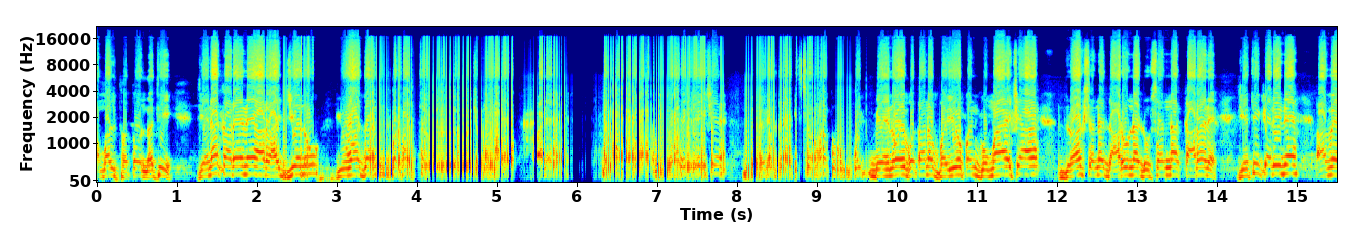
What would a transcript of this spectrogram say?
અમલ થતો નથી. જેના કારણે આ રાજ્યનું યુવાધન બહેનોએ પોતાના ભાઈઓ પણ ગુમાયા છે આ ડ્રગ્સ અને દારૂના દૂષણના કારણે. જેથી કરીને અમે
